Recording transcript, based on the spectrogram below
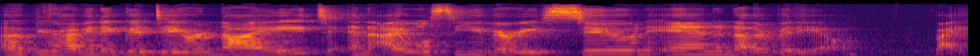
I hope you're having a good day or night and I will see you very soon in another video. Bye.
